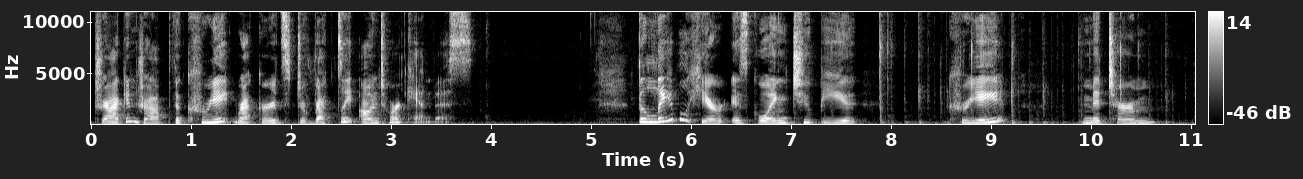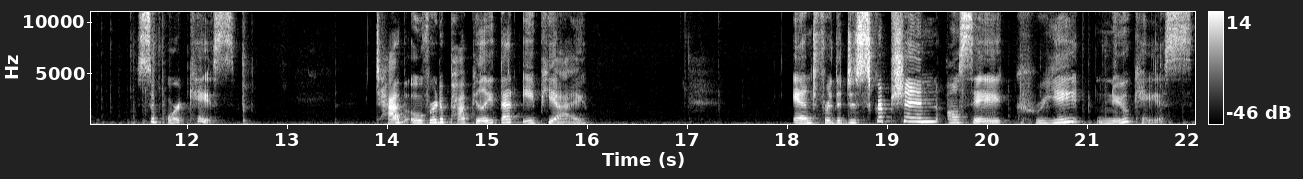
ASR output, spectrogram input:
drag and drop the create records directly onto our canvas. The label here is going to be create midterm support case. Tab over to populate that API and for the description, I'll say create new case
